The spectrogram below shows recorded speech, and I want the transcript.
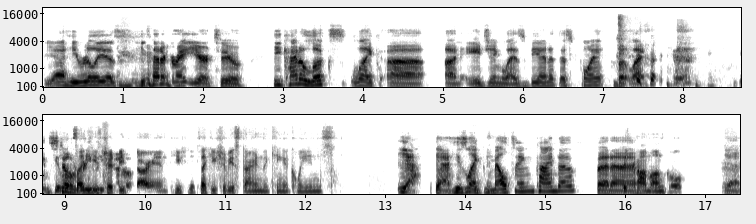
Yeah, he really is. He's had a great year too. He kind of looks like uh, an aging lesbian at this point, but like he can he still looks like really he should be go. starring. He looks like he should be starring in the King of Queens. Yeah, yeah, he's like melting kind of, but They uh, call Uncle. yeah,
